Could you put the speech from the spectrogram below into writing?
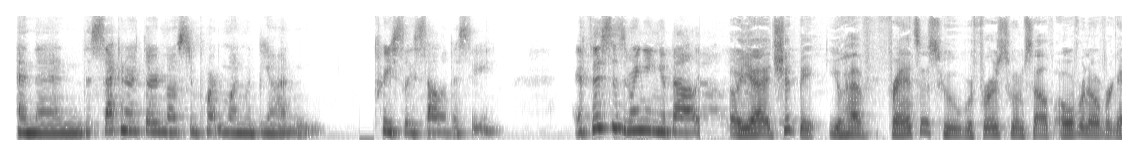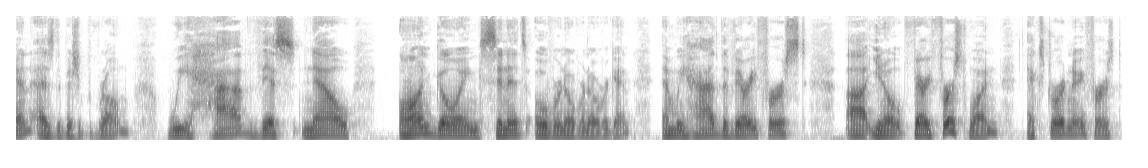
And then the second or third most important one would be on priestly celibacy. If this is ringing a bell, Oh yeah, it should be. You have Francis who refers to himself over and over again as the Bishop of Rome. We have this now ongoing synods over and over and over again, and we had the very first, uh, you know, very first one, extraordinary first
